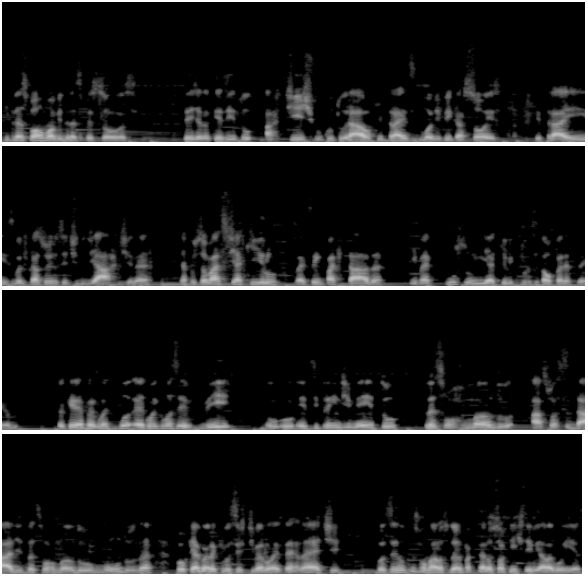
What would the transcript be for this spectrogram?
que transformam a vida das pessoas, seja no quesito artístico, cultural, que traz modificações, que traz modificações no sentido de arte, né? Que a pessoa vai assistir aquilo, vai ser impactada e vai consumir aquilo que você está oferecendo. Eu queria perguntar como é, como é que você vê o, o, esse empreendimento transformando a sua cidade, transformando o mundo, né? Porque agora que vocês estiveram na internet, vocês não transformaram, não impactaram só quem esteve em Alagoinhas,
